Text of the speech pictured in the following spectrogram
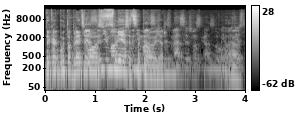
Ты как будто, блядь, Я его с занимал- я месяца первого ешь. без мяса, я же рассказывал. А. с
